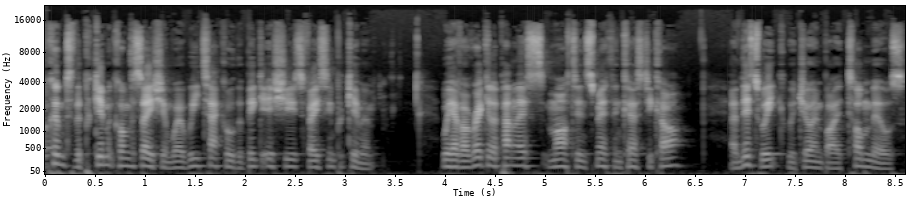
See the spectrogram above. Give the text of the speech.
Welcome to the Procurement Conversation, where we tackle the big issues facing procurement. We have our regular panelists, Martin Smith and Kirsty Carr, and this week we're joined by Tom Mills,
